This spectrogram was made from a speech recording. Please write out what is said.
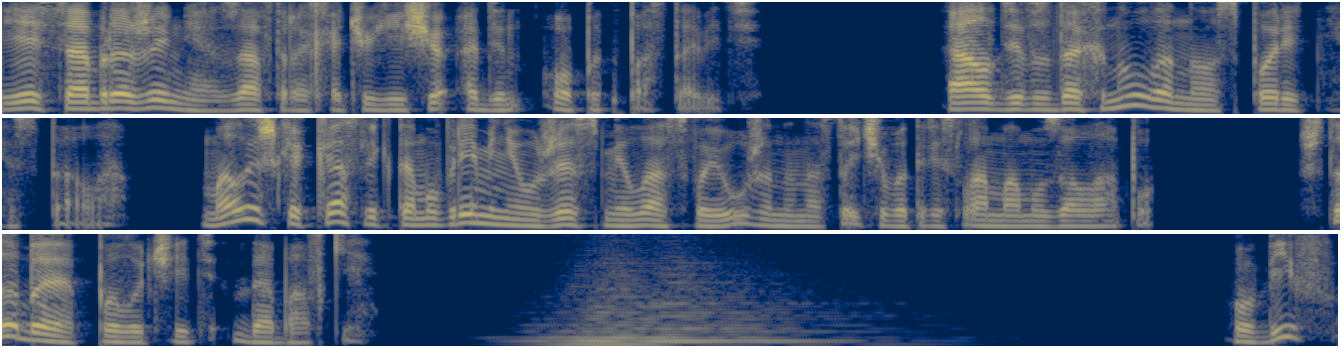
Есть соображение, завтра хочу еще один опыт поставить». Алди вздохнула, но спорить не стала. Малышка Касли к тому времени уже смела свой ужин и настойчиво трясла маму за лапу, чтобы получить добавки. Убив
